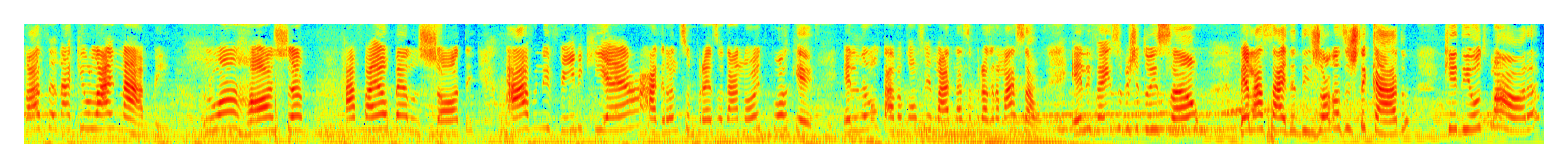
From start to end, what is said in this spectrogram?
passando aqui o line-up. Luan Rocha, Rafael Belo Shot, Avni Vini, que é a grande surpresa da noite, porque ele não estava confirmado nessa programação. Ele vem em substituição pela saída de Jonas Esticado, que de última hora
